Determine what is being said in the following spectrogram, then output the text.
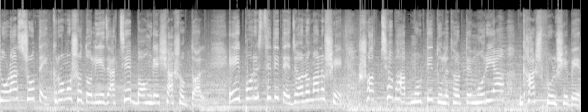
চোরা স্রোতে ক্রমশ তলিয়ে যাচ্ছে বঙ্গের শাসক দল। এই পরিস্থিতিতে জনমানসে স্বচ্ছ ভাবমূর্তি তুলে ধরতে মরিয়া ঘাসফুল শিবির।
